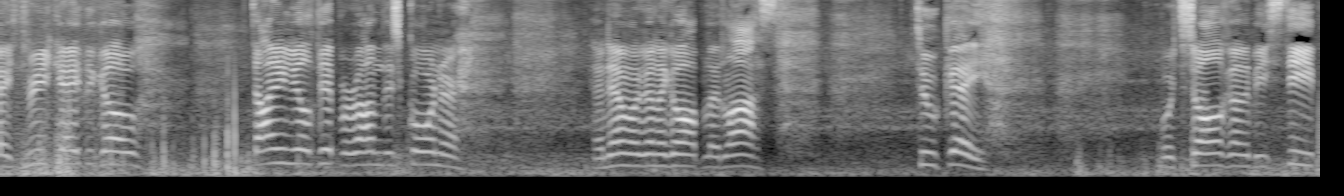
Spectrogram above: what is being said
Okay, 3k to go. Tiny little dip around this corner. And then we're gonna go up the last 2k, which is all gonna be steep.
